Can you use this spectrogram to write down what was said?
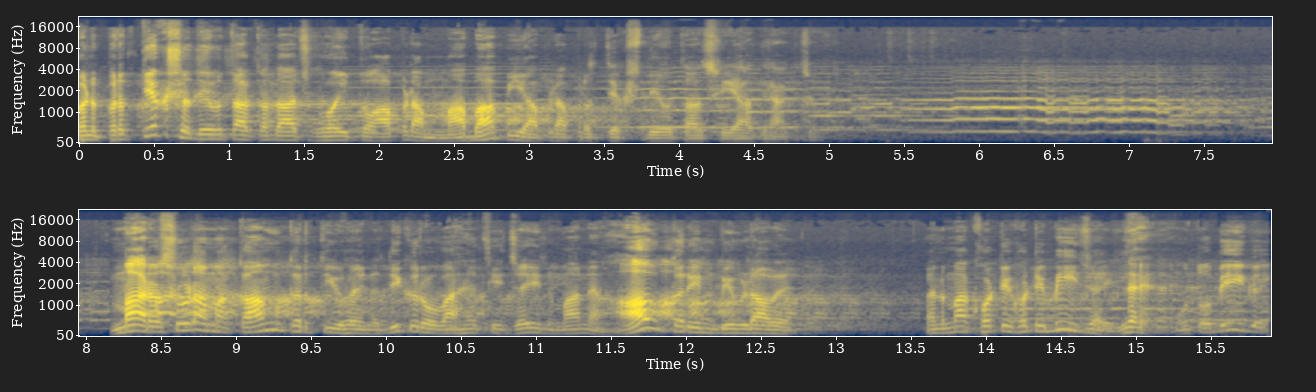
પણ પ્રત્યક્ષ દેવતા કદાચ હોય તો આપણા મા બાપ આપણા પ્રત્યક્ષ દેવતા છે, યાદ રાખજો. માં રસોડામાં કામ કરતી હોય ને દીકરો વાહેથી જઈને માને હાવ કરીને બીવડાવે, અને માં ખોટી ખોટી બી જાય, લે, હું તો બી ગઈ.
